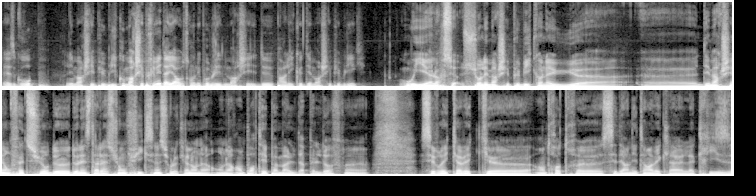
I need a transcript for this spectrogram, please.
S-Group, les marchés publics ou marchés privés d'ailleurs, parce qu'on n'est pas obligé de, parler que des marchés publics Oui, alors sur, les marchés publics, on a eu euh, euh, des marchés en fait sur de, l'installation fixe, hein, sur lequel on a, remporté pas mal d'appels d'offres. C'est vrai qu'avec, euh, entre autres, ces derniers temps, avec la, crise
